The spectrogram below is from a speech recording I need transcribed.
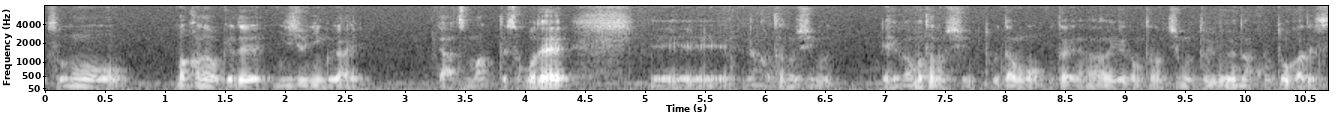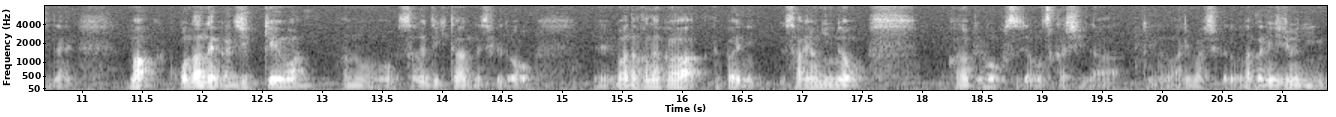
その、まあ、カラオケで20人ぐらい集まってそこで、えー、なんか楽しむ映画も楽しむ歌も歌いながら映画も楽しむというようなことがですねまあここ何年か実験はあのされてきたんですけど、えー、まあ、なかなかやっぱり34人のカラオケボックスじゃ難しいなというのがありましたけどなんか20人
